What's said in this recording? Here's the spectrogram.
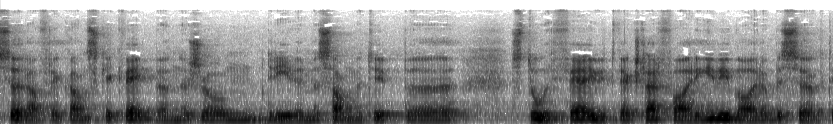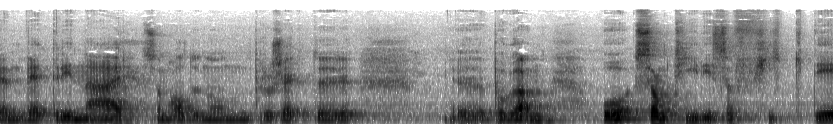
sørafrikanske kvegbønder som driver med samme type storfe, utveksla erfaringer. Vi var og besøkte en veterinær som hadde noen prosjekter eh, på gang. Og samtidig så fikk de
